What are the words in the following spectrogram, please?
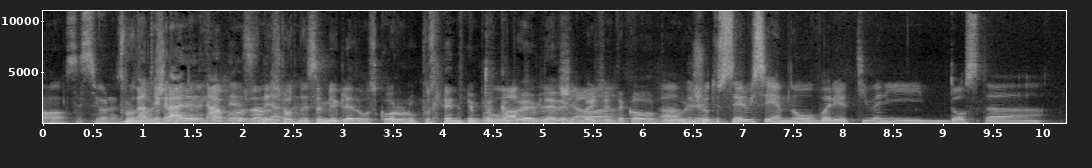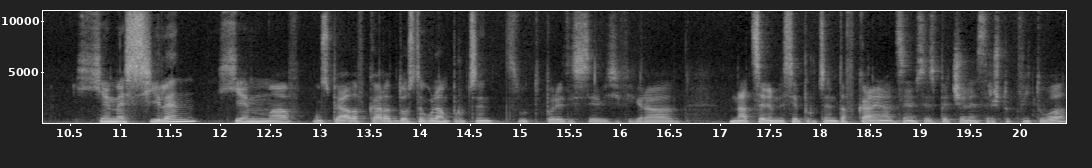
О, със сигурност. Продължава. Това продължава. да. Защото не съм я гледал скоро, но последния път, Това като я гледах, продължава. беше такова А, положение. между другото, сервиса е много вариативен и доста хем е силен, хем а, успява да вкара доста голям процент от първите си сервиси в игра. Над 70% вкаране, над 70% спечелен срещу Квитова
